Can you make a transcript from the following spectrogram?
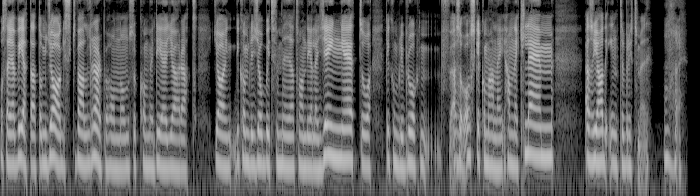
Och så här, jag vet att om jag skvallrar på honom så kommer det göra att jag, det kommer bli jobbigt för mig att vara en del av gänget och det kommer bli bråk. m- f- Alltså Oscar kommer hamna, hamna i kläm. Alltså jag hade inte brytt mig. Nej.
